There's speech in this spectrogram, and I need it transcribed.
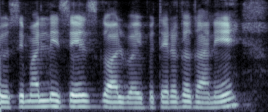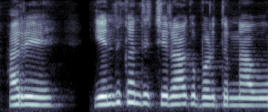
చూసి మళ్ళీ సేల్స్ గాల్ వైపు తిరగగానే అరే ఎందుకంత చిరాకు పడుతున్నావు?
